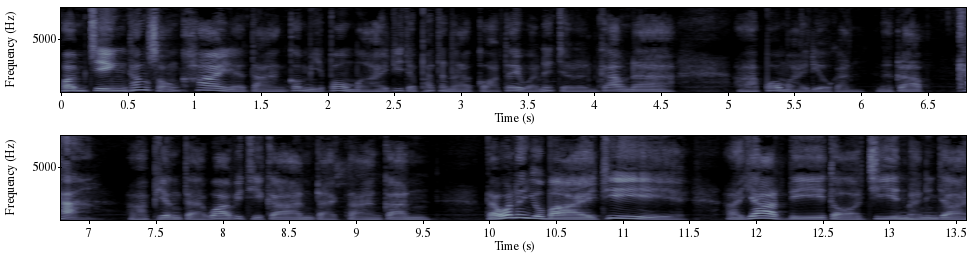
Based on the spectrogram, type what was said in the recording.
ความจริงทั้งสองค่ายเนี่ยต่างก็มีเป้าหมายที่จะพัฒนาเกาะไต้หวันให้เจริญก้าวหน้าเป้าหมายเดียวกันนะครับค่ะเพียงแต่ว่าวิธีการแตกต่างกัน แต่ว่านโยบายที่ญาติดีต่อจีนแผ่นดินใหญ่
